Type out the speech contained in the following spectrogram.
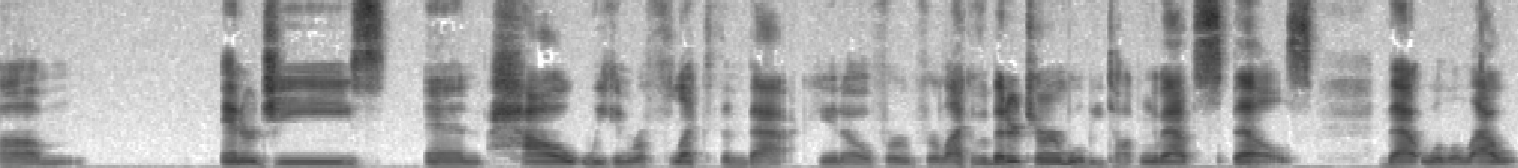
um, energies and how we can reflect them back. You know, for, for lack of a better term, we'll be talking about spells that will allow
